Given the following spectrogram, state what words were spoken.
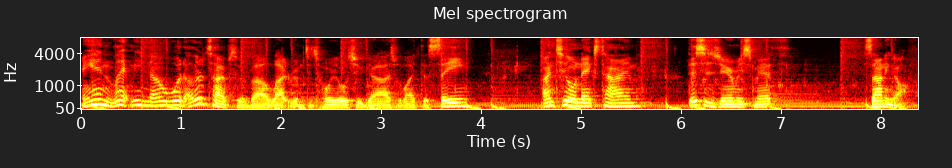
and let me know what other types of uh, Lightroom tutorials you guys would like to see. Until next time, this is Jeremy Smith signing off.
